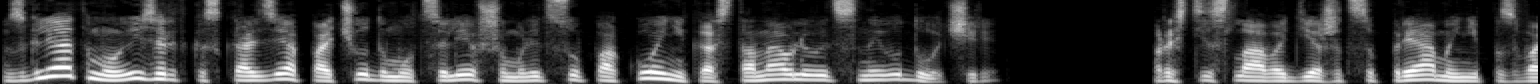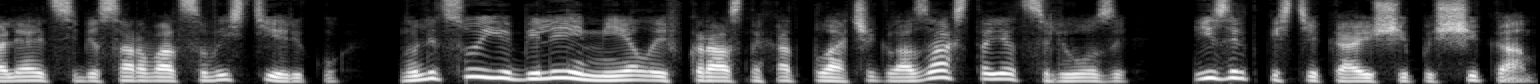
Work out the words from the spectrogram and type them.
Взгляд мой, изредка скользя по чудом уцелевшему лицу покойника, останавливается на его дочери. Ростислава держится прямо и не позволяет себе сорваться в истерику, но лицо ее белее мела, и в красных от плача глазах стоят слезы, изредка стекающие по щекам.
